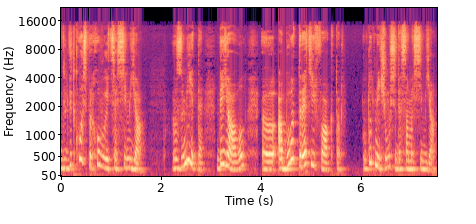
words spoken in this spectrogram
від когось приховується сім'я. Розумієте? Диявол е, або третій фактор. Ну, Тут мені чомусь іде саме сім'я.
